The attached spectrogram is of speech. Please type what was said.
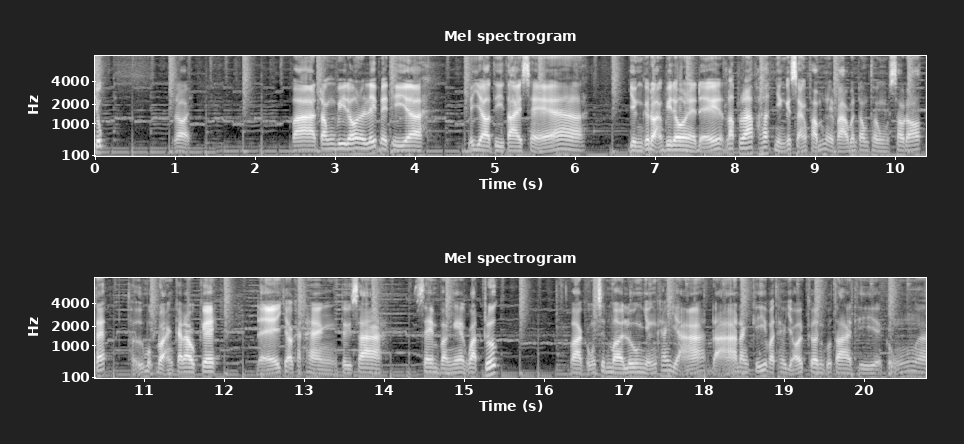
chút. Rồi. Và trong video clip này thì uh, bây giờ thì tài sẽ à, dừng cái đoạn video này để lắp ráp hết những cái sản phẩm này vào bên trong thùng sau đó test thử một đoạn karaoke để cho khách hàng từ xa xem và nghe qua trước. Và cũng xin mời luôn những khán giả đã đăng ký và theo dõi kênh của Tài thì cũng à,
